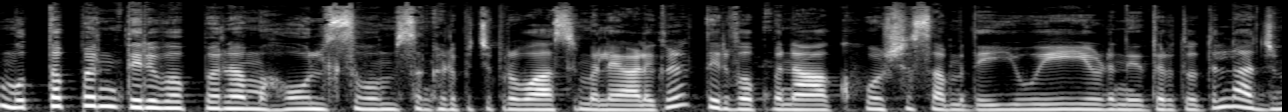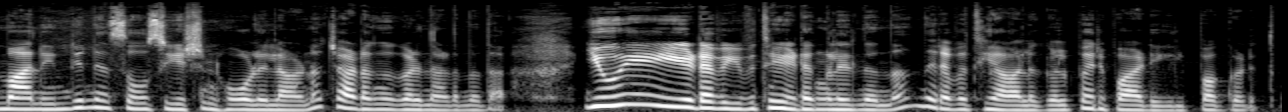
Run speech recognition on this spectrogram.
മുത്തപ്പൻ തിരുവപ്പന മഹോത്സവം സംഘടിപ്പിച്ച പ്രവാസി മലയാളികൾ തിരുവപ്പന ആഘോഷ സമിതി യു എ ഇയുടെ നേതൃത്വത്തിൽ അജ്മാൻ ഇന്ത്യൻ അസോസിയേഷൻ ഹാളിലാണ് ചടങ്ങുകൾ നടന്നത്. യു എ ഇയുടെ വിവിധയിടങ്ങളിൽ നിന്ന് നിരവധി ആളുകൾ പരിപാടിയിൽ പങ്കെടുത്തു.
